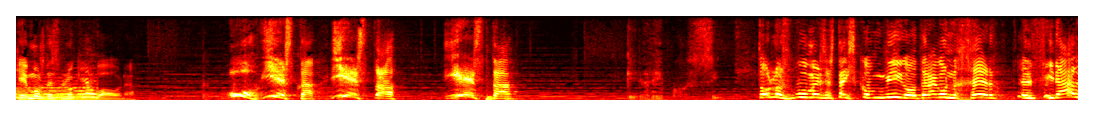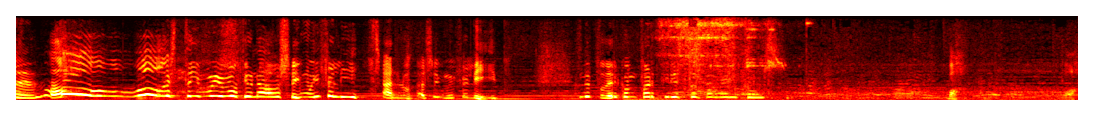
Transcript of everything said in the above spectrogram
¿Qué hemos desbloqueado ahora? ¡Oh! ¡Y esta! ¡Y esta! ¡Y esta! Todos los boomers estáis conmigo, Dragon Heart, el final. ¡Oh! ¡Oh! Estoy muy emocionado, soy muy feliz, Alma, soy muy feliz de poder compartir estos momentos. Buah. Buah.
